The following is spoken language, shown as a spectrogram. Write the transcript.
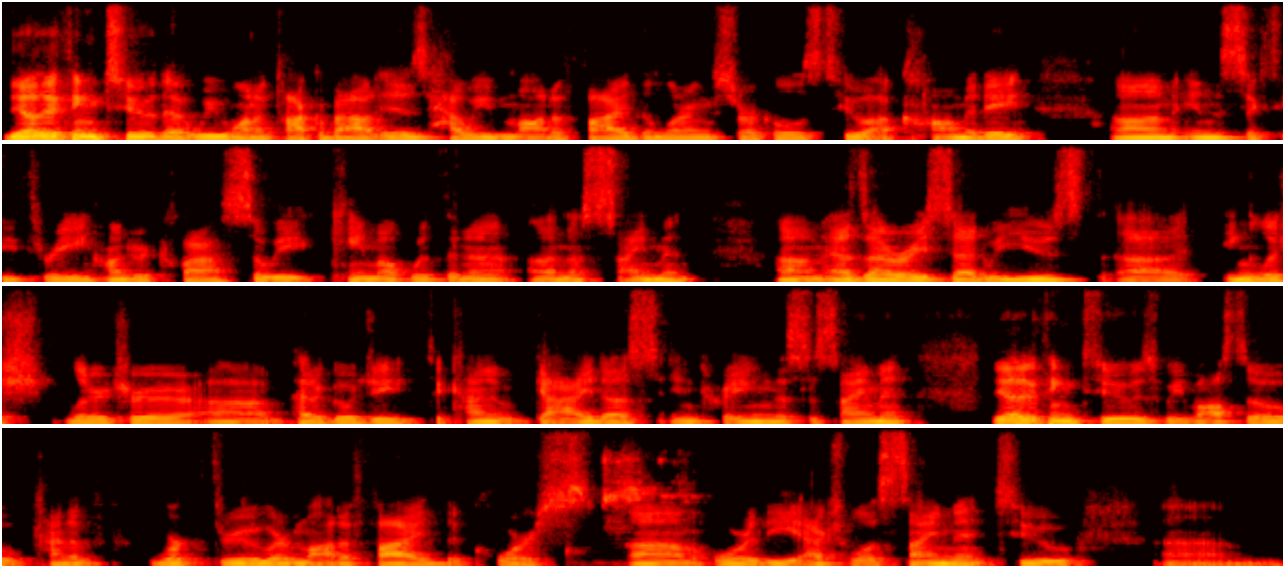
The other thing too that we want to talk about is how we modified the learning circles to accommodate um, in the 6300 class. So we came up with an, uh, an assignment. Um, as I already said, we used uh, English literature uh, pedagogy to kind of guide us in creating this assignment. The other thing too is we've also kind of worked through or modified the course um, or the actual assignment to um,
